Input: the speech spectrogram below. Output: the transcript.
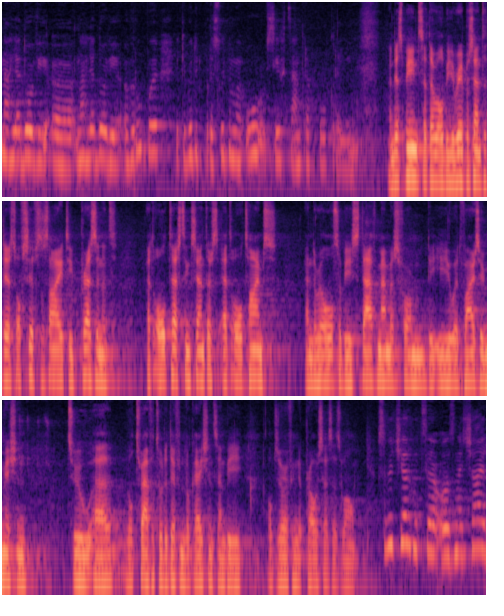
наглядові, е, наглядові групи, які будуть присутніми у всіх центрах по Україні. And this means that there will be representatives of civil society present at all testing centers at all times, and there will also be staff members from the EU advisory mission to uh, will travel to the different locations and be observing the process as well. В свою чергу це означає,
